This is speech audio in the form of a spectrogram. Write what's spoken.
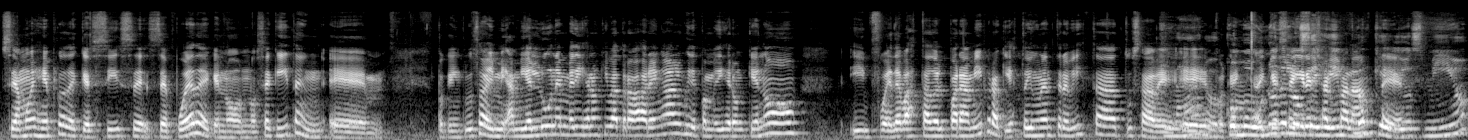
seamos ejemplos de que sí se, se puede, que no, no se quiten. eh, porque incluso a mí, a mí el lunes me dijeron que iba a trabajar en algo y después me dijeron que no. Y fue devastador para mí, pero aquí estoy en una entrevista, tú sabes, eh, porque como hay uno que de los ejemplos que. Dios mío,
